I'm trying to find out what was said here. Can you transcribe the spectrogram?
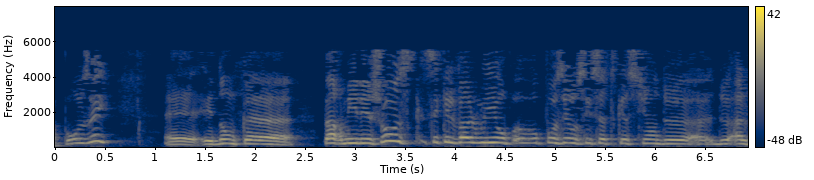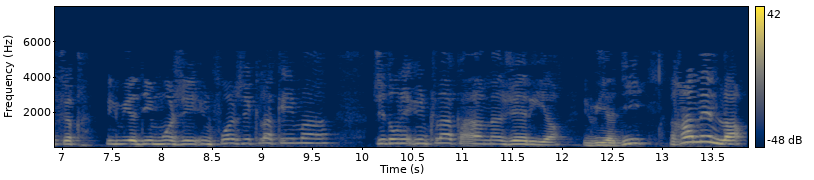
à poser. Et, et donc, euh, parmi les choses, c'est qu'il va lui op- opposer aussi cette question de, de al-fiqh. Il lui a dit, moi, j'ai, une fois, j'ai claqué ma, j'ai donné une claque à ma géria. Il lui a dit, ramène-la.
